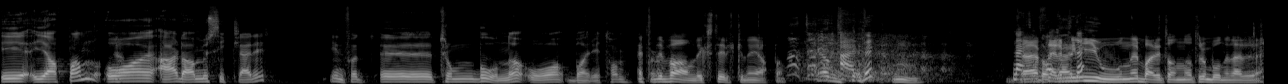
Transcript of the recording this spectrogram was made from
i Japan og er da musikklærer innenfor uh, trombone og baryton. Et av de vanligste yrkene i Japan. Er det? Mm. Det er flere millioner baryton- og trombonelærere.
